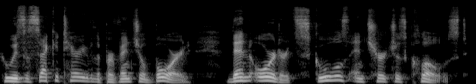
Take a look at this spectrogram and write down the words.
who was the secretary of the provincial board, then ordered schools and churches closed,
